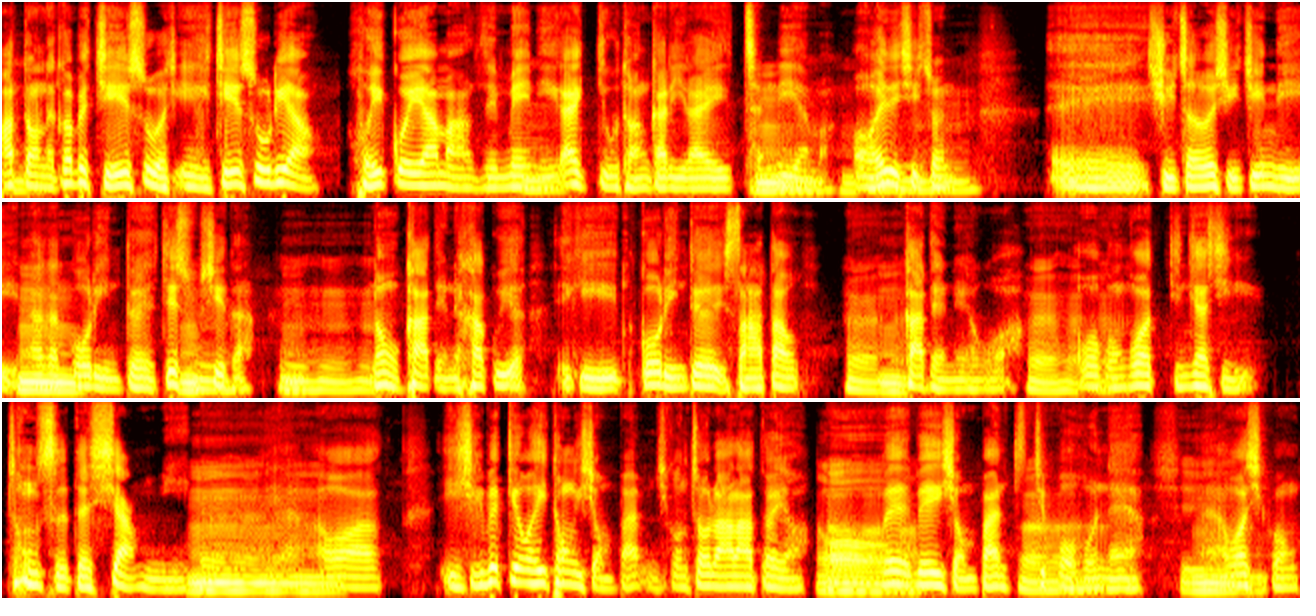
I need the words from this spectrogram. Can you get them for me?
啊，当然个要结束，伊结束了，回归啊嘛，就每年爱球团家己来成立啊嘛，哦，迄个时阵，诶，许哲和许经理，那个国林队最熟悉的，嗯嗯，拢有敲电话，敲几个，伊个国林队三道，嗯，敲电话，我讲我真正是忠实的象迷，嗯，我。伊是要叫我去统一上班，毋是讲做拉拉队哦，要要去上班一部分的啊，我是讲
